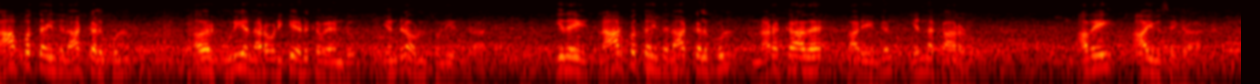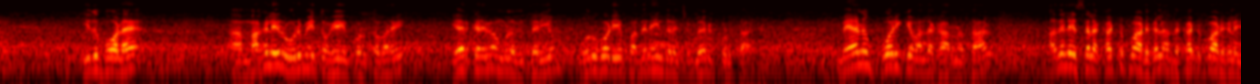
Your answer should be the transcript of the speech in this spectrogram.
நாற்பத்தைந்து நாட்களுக்குள் அதற்கு உரிய நடவடிக்கை எடுக்க வேண்டும் என்று அவர்கள் சொல்லியிருக்கிறார்கள். இதை நாற்பத்தைந்து நாட்களுக்குள் நடக்காத காரியங்கள் என்ன காரணம்? அதை ஆய்வு செய்கிறார்கள். இதுபோல மகளிர் உரிமை தொகையை பொறுத்தவரை ஏற்கனவே உங்களுக்கு தெரியும் ஒரு கோடியே பதினைந்து லட்சம் பேருக்கு கொடுத்தார்கள். மேலும் கோரிக்கை வந்த காரணத்தால் அதிலே சில கட்டுப்பாடுகள் அந்த கட்டுப்பாடுகளை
